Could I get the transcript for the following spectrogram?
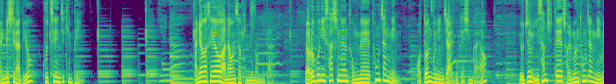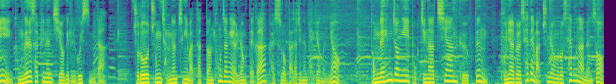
MBC 라디오 Good Change 캠페인 안녕하세요. 아나운서 김민호입니다. 여러분이 사시는 동네 통장님 어떤 분인지 알고 계신가요? 요즘 20, 30대의 젊은 통장님이 동네를 살피는 지역이 늘고 있습니다. 주로 중장년층이 맡았던 통장의 연령대가 갈수록 낮아지는 배경은요. 동네 행정이 복지나 치안, 교육 등 분야별 세대 맞춤형으로 세분화하면서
